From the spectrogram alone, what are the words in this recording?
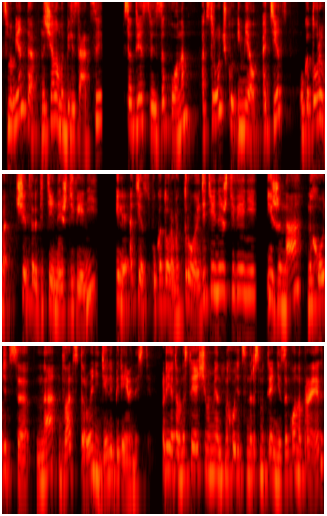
С момента начала мобилизации в соответствии с законом отсрочку имел отец, у которого четверо детей на иждивении, или отец, у которого трое детей на иждивении, и жена находится на 22 неделе беременности. При этом в настоящий момент находится на рассмотрении законопроект,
